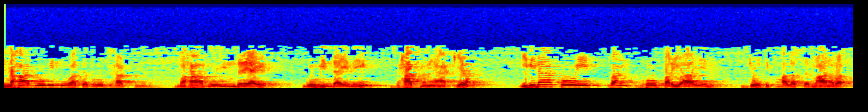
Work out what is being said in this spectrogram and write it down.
මහා ගෝවින්දෝ වත භෝග්‍රාත්ම. මහා ගෝවින්දයයි ගෝවින්දයි මේ බ්‍රාහ්මණයා කියලා ඉමිනා කෝ ඒත්වං භෝ පරියායේන ජෝතිපාලස්ස මානවස්ස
